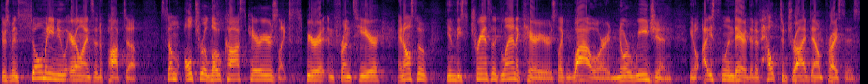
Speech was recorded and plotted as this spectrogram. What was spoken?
There's been so many new airlines that have popped up some ultra low-cost carriers like Spirit and Frontier, and also you know, these transatlantic carriers like WOW or Norwegian, you know, Icelandair that have helped to drive down prices.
